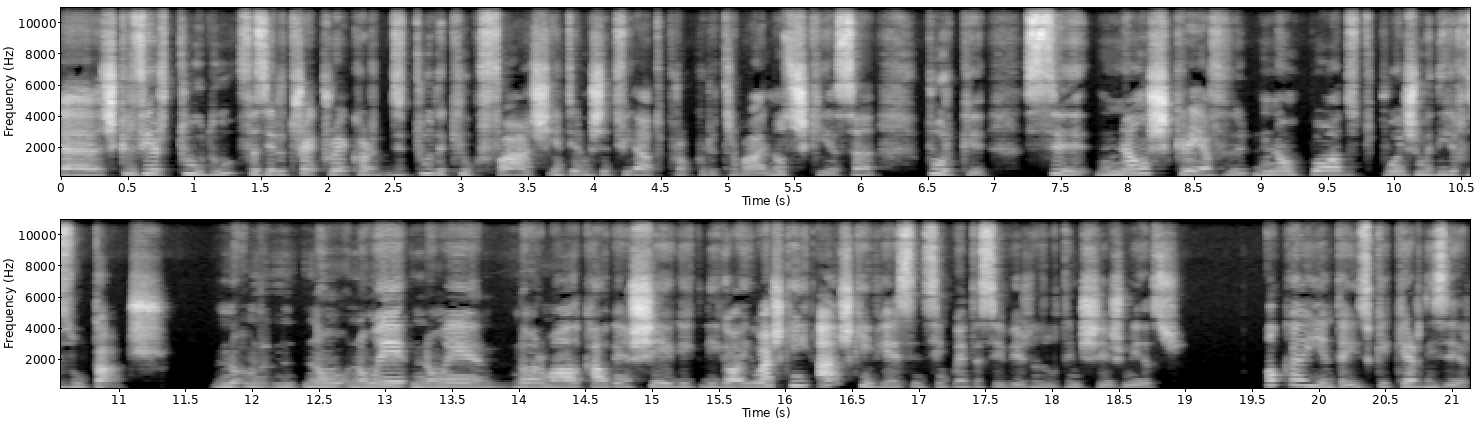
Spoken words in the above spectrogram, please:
Uh, escrever tudo, fazer o track record de tudo aquilo que faz em termos de atividade de procura de trabalho. Não se esqueça, porque se não escreve, não pode depois medir resultados. Não, não, não, é, não é normal que alguém chegue e diga: oh, Eu acho que, acho que enviei 150 CVs nos últimos seis meses. Ok, então isso o que, é que quer dizer?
